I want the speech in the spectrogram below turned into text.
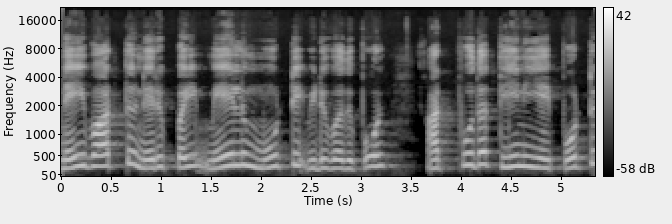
நெய்வார்த்து நெருப்பை மேலும் மூட்டி விடுவது போல் அற்புத தீனியைப் போட்டு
